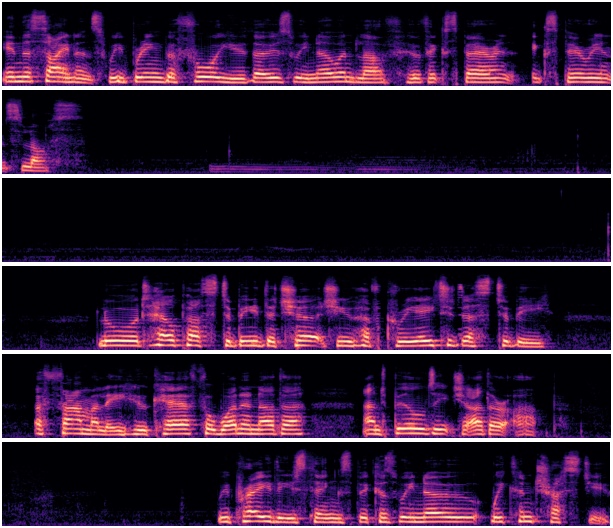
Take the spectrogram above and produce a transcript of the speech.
In the silence, we bring before you those we know and love who have experienced loss. Lord, help us to be the church you have created us to be, a family who care for one another and build each other up. We pray these things because we know we can trust you.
